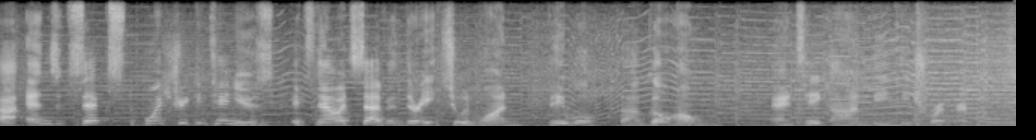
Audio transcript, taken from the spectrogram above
uh, ends at six. The point streak continues. It's now at seven. They're eight, two, and one. They will uh, go home and take on the Detroit Red Wings.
